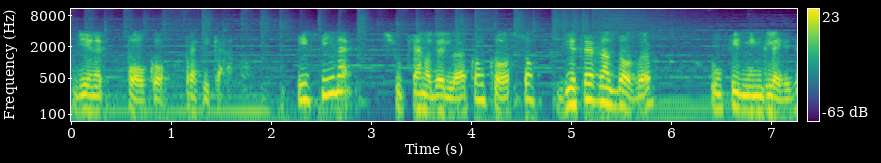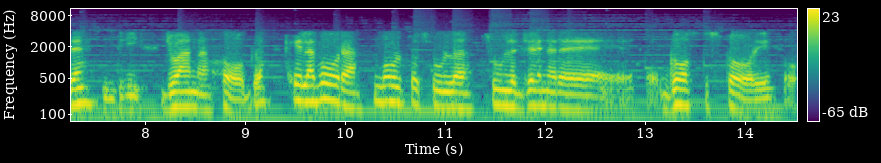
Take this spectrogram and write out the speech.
viene poco praticato. Infine, sul piano del concorso, The Eternal Dover, un film inglese di Joanna Hogg che lavora molto sul, sul genere ghost story o,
